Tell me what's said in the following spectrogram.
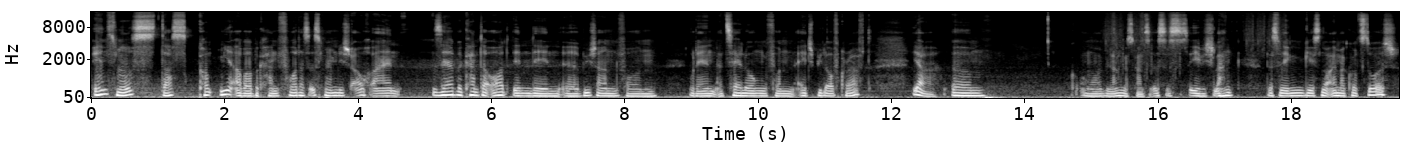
Innsmouth, das kommt mir aber bekannt vor. Das ist nämlich auch ein sehr bekannter Ort in den äh, Büchern von oder in Erzählungen von H.P. Lovecraft. Ja, ähm, gucken wir mal, wie lang das Ganze ist. Es ist ewig lang. Deswegen gehe ich es nur einmal kurz durch.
